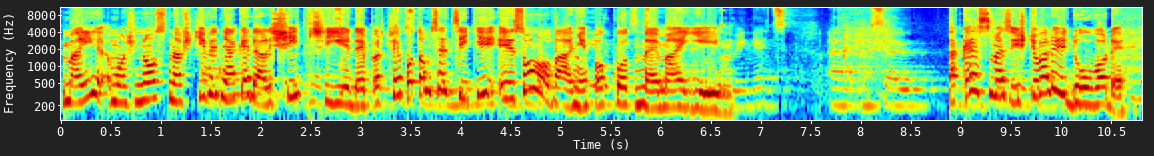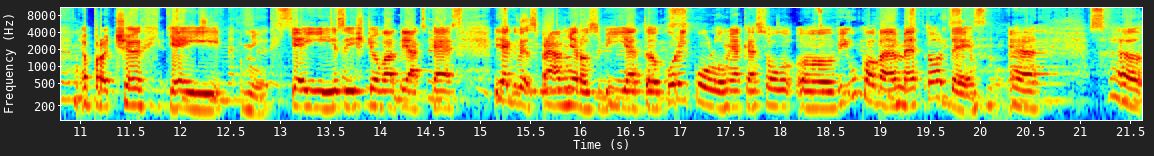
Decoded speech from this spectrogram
mají možnost navštívit nějaké další třídy, protože potom se cítí izolováni, pokud nemají. Také jsme zjišťovali důvody, proč chtějí, chtějí zjišťovat, jaké, jak správně rozvíjet kurikulum, jaké jsou eh, výukové metody eh, eh,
